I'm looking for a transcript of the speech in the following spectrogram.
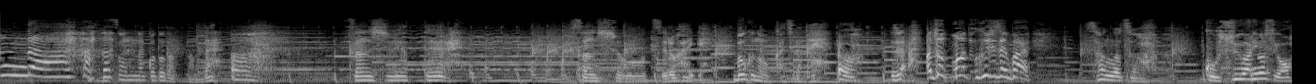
んだ。そんなことだったんだ。あ。3週やって3勝0敗僕の勝ちだね。あ。じゃあ。あちょっと待って藤先輩。3月は5週ありますよ。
